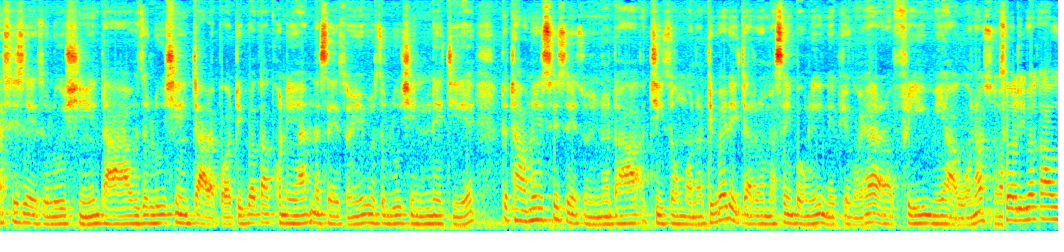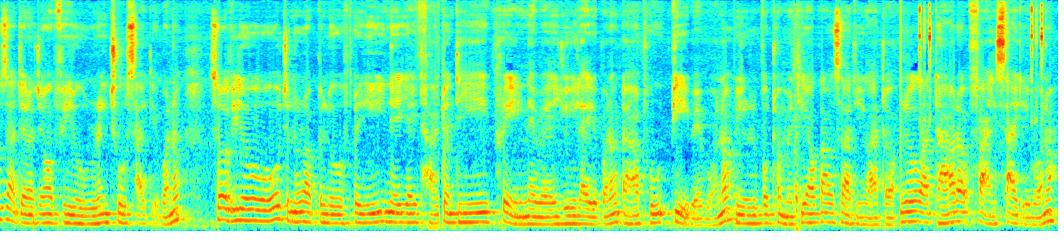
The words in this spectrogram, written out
480ဆိုလို့ရှိရင်ဒါ resolution ကြတယ်ပေါ့ဒီဘက်က920ဆိုရင် resolution နဲ့ကြည့်တယ်1080ဆိုရင်တော့ဒါအကြီးဆုံးပေါ့နော်ဒီဘက်တွေကြတော့မစိန်ပုံလေးနေဖြစ်ကုန်ရအဲ့ဒါ free မရဘူးပေါ့နော်ဆိုတော့ဒီဘက်ကဥစ္စာကျတော့ကျွန်တော် video range show site တွေပေါ့နော်ဆိုတော့ video ကိုကျွန်တော်တို့ကဘယ်လို free နဲ့ရိုက်ထား20 frame နဲ့ပဲရွေးလိုက်တယ်ပေါ့နော်ဒါက full ပြည့်ပဲပေါ့နော် video report ထုတ်မယ်တယောက်ကဥစ္စာတွေကတော့တို့ကဒါကတော့ file site တွေပေါ့နော်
